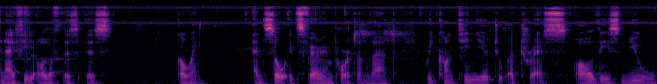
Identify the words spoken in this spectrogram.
And I feel all of this is going. And so it's very important that we continue to address all these new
